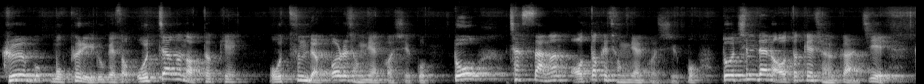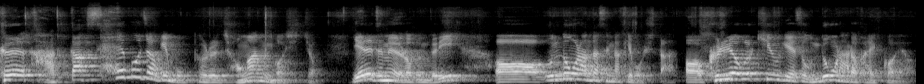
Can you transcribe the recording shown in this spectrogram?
그 목- 목표를 이루기 위해서 옷장은 어떻게 옷은 몇 벌을 정리할 것이고 또 책상은 어떻게 정리할 것이고 또 침대는 어떻게 절까지 그 각각 세부적인 목표를 정하는 것이죠. 예를 들면 여러분들이 어, 운동을 한다 생각해 봅시다. 어, 근력을 키우기 위해서 운동을 하러 갈 거예요.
